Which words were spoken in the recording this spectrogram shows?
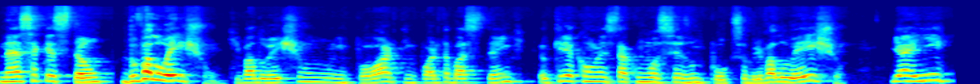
nessa questão do valuation, que valuation importa, importa bastante. Eu queria conversar com vocês um pouco sobre valuation, e aí,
